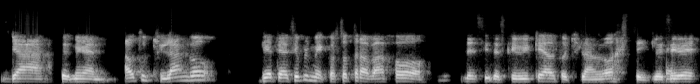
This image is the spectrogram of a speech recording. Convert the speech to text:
Ya, pues miren, Auto Chilango, fíjate, siempre me costó trabajo describir qué era Auto Chilango, hasta inclusive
